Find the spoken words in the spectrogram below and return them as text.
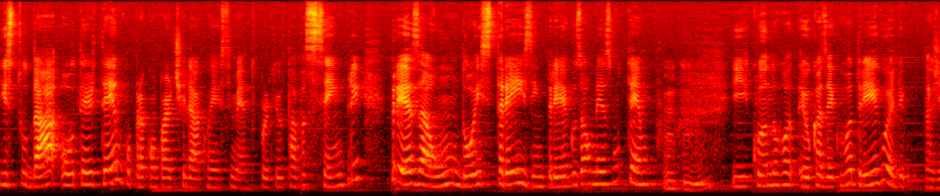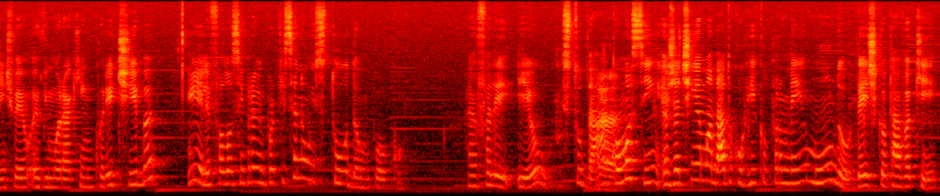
estudar ou ter tempo para compartilhar conhecimento, porque eu estava sempre presa a um, dois, três empregos ao mesmo tempo. Uhum. E quando eu casei com o Rodrigo, ele, a gente veio, eu vim morar aqui em Curitiba, e ele falou assim pra mim, por que você não estuda um pouco? Aí eu falei, eu? Estudar? É. Como assim? Eu já tinha mandado currículo para meio mundo desde que eu tava aqui.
